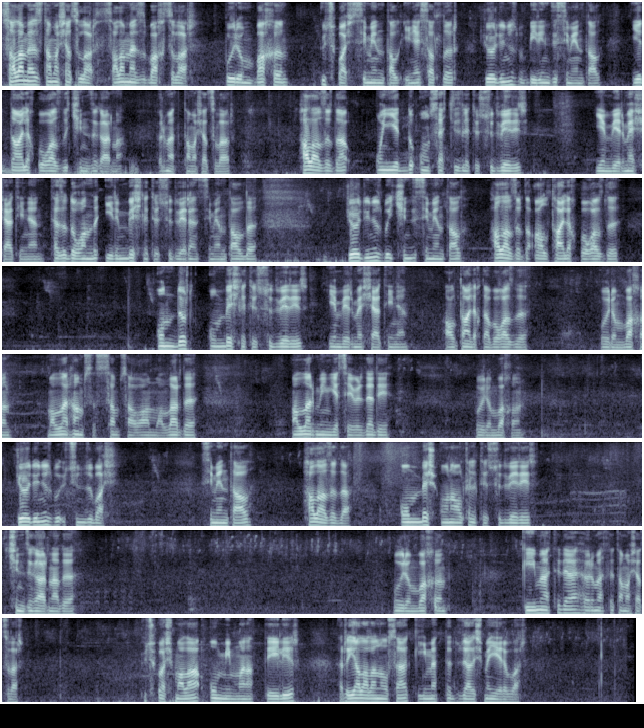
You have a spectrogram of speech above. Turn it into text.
Salam əziz tamaşaçılar, salam əziz baxıcılar. Buyurun baxın. 3 baş simental inək satılır. Gördüyünüz bu birinci simental 7 aylıq boğazlı ikinci qarna. Hörmətli tamaşaçılar. Hal-hazırda 17-18 litr süd verir. Yem vermək şərti ilə təzə doğanda 25 litr süd verən simentaldır. Gördüyünüz bu ikinci simental hal-hazırda 6 aylıq boğazdır. 14-15 litr süd verir yem vermək şərti ilə. 6 aylıqda boğazdır. Buyurun baxın. Mallar hamısı sam sağlam mallardır. Mallar mingə çevirdədir. Buyurun baxın. Gördüyünüz bu üçüncü baş. Simental. Hal-hazırda 15-16 litr süd verir. İkinci qarnadır. Buyurun baxın. Qiyməti də hörmətli tamaşaçılar. 3 baş mala 10 min manat deyilir. Real alan olsa qiymətdə düzəlişmə yeri var.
